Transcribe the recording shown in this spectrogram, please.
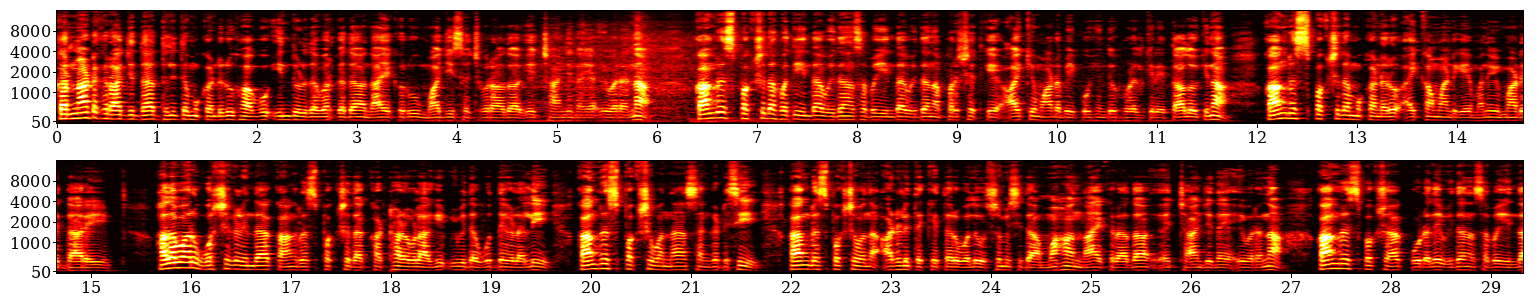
ಕರ್ನಾಟಕ ರಾಜ್ಯದ ದಲಿತ ಮುಖಂಡರು ಹಾಗೂ ಹಿಂದುಳಿದ ವರ್ಗದ ನಾಯಕರು ಮಾಜಿ ಸಚಿವರಾದ ಎಚ್. ಆಂಜನೇಯ ಇವರನ್ನು ಕಾಂಗ್ರೆಸ್ ಪಕ್ಷದ ವತಿಯಿಂದ ವಿಧಾನಸಭೆಯಿಂದ ವಿಧಾನ ಪರಿಷತ್ಗೆ ಆಯ್ಕೆ ಮಾಡಬೇಕು ಎಂದು ಹೊಳಲ್ಕೆರೆ ತಾಲೂಕಿನ ಕಾಂಗ್ರೆಸ್ ಪಕ್ಷದ ಮುಖಂಡರು ಹೈಕಮಾಂಡ್ಗೆ ಮನವಿ ಮಾಡಿದ್ದಾರೆ. ಹಲವಾರು ವರ್ಷಗಳಿಂದ ಕಾಂಗ್ರೆಸ್ ಪಕ್ಷದ ಕಟ್ಟಾಳುಗಳಾಗಿ ವಿವಿಧ ಹುದ್ದೆಗಳಲ್ಲಿ ಕಾಂಗ್ರೆಸ್ ಪಕ್ಷವನ್ನು ಸಂಘಟಿಸಿ, ಕಾಂಗ್ರೆಸ್ ಪಕ್ಷವನ್ನು ಆಡಳಿತಕ್ಕೆ ತರುವಲು ಶ್ರಮಿಸಿದ ಮಹಾನ್ ನಾಯಕರಾದ ಎಚ್. ಆಂಜನೇಯ ಇವರನ್ನು ಕಾಂಗ್ರೆಸ್ ಪಕ್ಷ ಕೂಡಲೇ ವಿಧಾನಸಭೆಯಿಂದ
